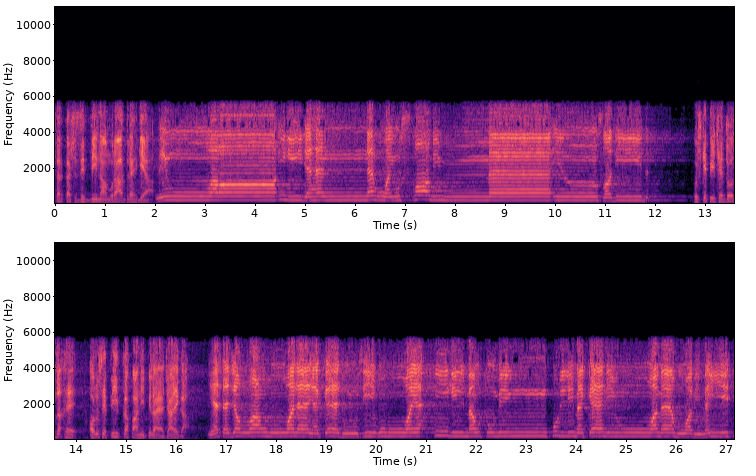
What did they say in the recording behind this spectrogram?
سرکش ضدی نامراد رہ گیا۔ من جہنم من ماء صدید اس کے پیچھے دوزخ ہے اور اسے پیپ کا پانی پلایا جائے گا۔ يتجرعه ولا يكاد يسيغه ويأتيه الموت من كل مكان وما هو بميت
